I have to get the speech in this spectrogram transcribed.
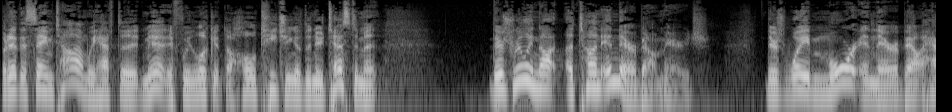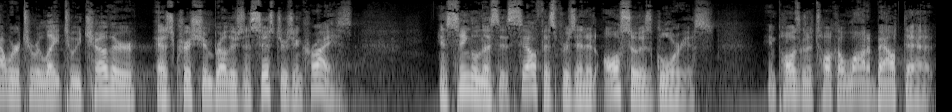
But at the same time, we have to admit, if we look at the whole teaching of the New Testament, there's really not a ton in there about marriage there's way more in there about how we're to relate to each other as Christian brothers and sisters in Christ. And singleness itself is presented also as glorious. And Paul's going to talk a lot about that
